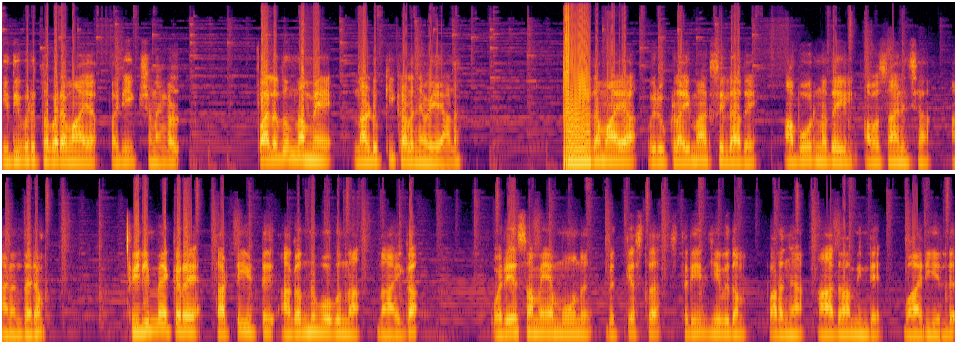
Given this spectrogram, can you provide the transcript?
ഇതിവൃത്തപരമായ പരീക്ഷണങ്ങൾ പലതും നമ്മെ നടുക്കിക്കളഞ്ഞവയാണ് ഭേദമായ ഒരു ക്ലൈമാക്സ് ഇല്ലാതെ അപൂർണതയിൽ അവസാനിച്ച അനന്തരം ഫിലിം മേക്കറെ തട്ടിയിട്ട് അകന്നുപോകുന്ന നായിക ഒരേ സമയം മൂന്ന് വ്യത്യസ്ത സ്ത്രീ ജീവിതം പറഞ്ഞ ആദാമിന്റെ വാരിയല്ല്.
